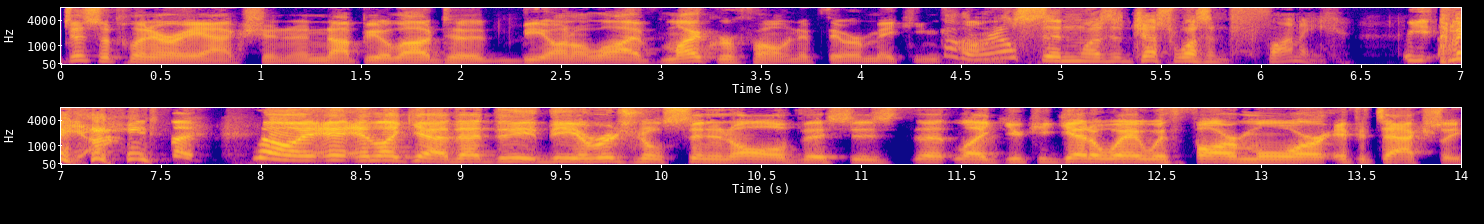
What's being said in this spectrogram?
disciplinary action and not be allowed to be on a live microphone if they were making Well, the real sin was it just wasn't funny. I mean, no, and, and like yeah, that the the original sin in all of this is that like you could get away with far more if it's actually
